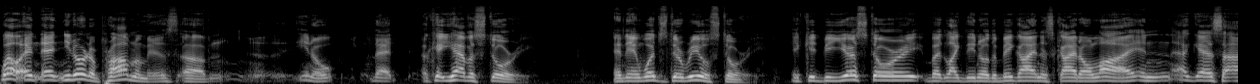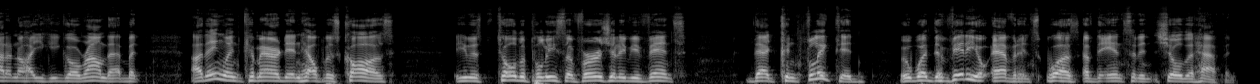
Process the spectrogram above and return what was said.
Well, and, and you know the problem is, um, you know that okay, you have a story, and then what's the real story? It could be your story, but like you know, the big eye in the sky don't lie, and I guess I don't know how you could go around that, but I think when Kamara didn't help his cause, he was told the police a version of events that conflicted with what the video evidence was of the incident show that happened.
